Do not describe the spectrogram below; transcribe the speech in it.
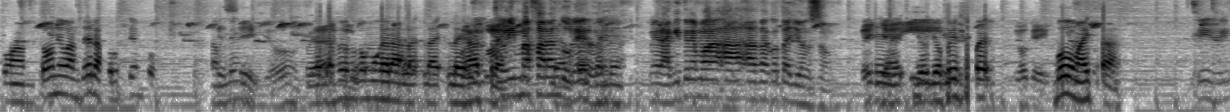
con Antonio Banderas por un tiempo. También. sé yo. Pues ella fue como que era la, la, la hijastra. Johnny más farandulero. También. ¿eh? Mira, aquí tenemos a, a- Dakota Johnson. Sí, yo, yo fui súper. Ok. Boom, ahí está. Sí, sí.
